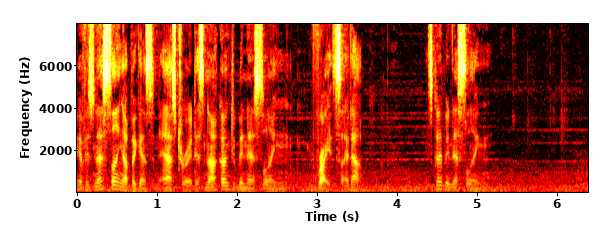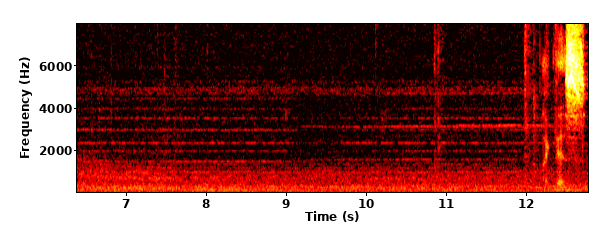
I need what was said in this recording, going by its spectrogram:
If it's nestling up against an asteroid, it's not going to be nestling right side up. It's going to be nestling like this.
